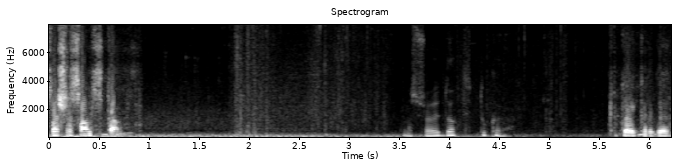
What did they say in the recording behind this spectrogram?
Саша сам си там. Ма шо дойдохте тука? Тук е кръга.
